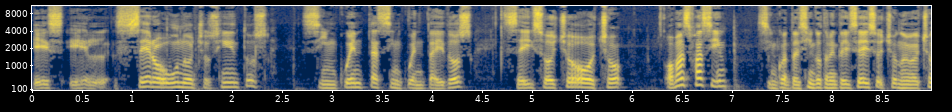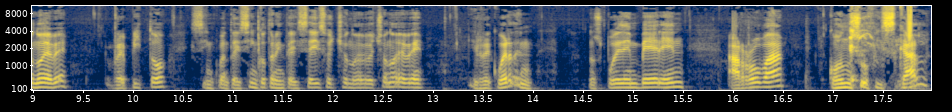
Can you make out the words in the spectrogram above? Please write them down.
Es el 01800 50 52 688 o más fácil, 55 36 8989. Repito, 55 36 8989. Y recuerden, nos pueden ver en arroba con su fiscal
